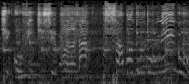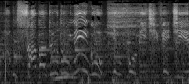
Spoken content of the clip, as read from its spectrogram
chegou fim de semana, o sábado e o domingo, o sábado e o domingo. Eu vou me divertir.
